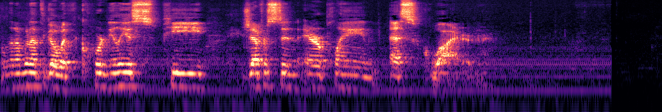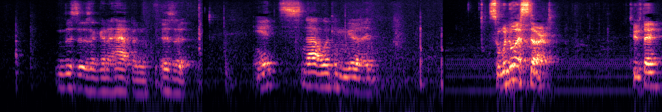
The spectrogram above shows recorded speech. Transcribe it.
Well, then I'm gonna have to go with Cornelius P. Jefferson Airplane Esquire. This isn't gonna happen, is it? It's not looking good. So when do I start? Tuesday?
